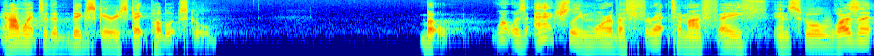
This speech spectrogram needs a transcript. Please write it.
and I went to the big, scary state public school. But what was actually more of a threat to my faith in school wasn't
